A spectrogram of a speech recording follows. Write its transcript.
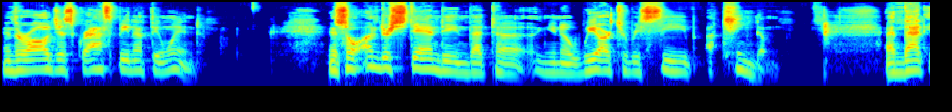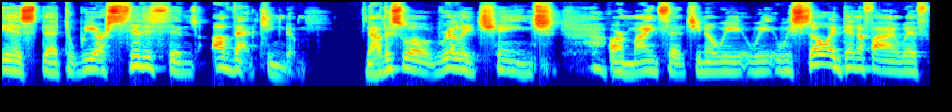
and they're all just grasping at the wind. And so, understanding that uh, you know we are to receive a kingdom, and that is that we are citizens of that kingdom. Now, this will really change our mindsets. You know, we we we so identify with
